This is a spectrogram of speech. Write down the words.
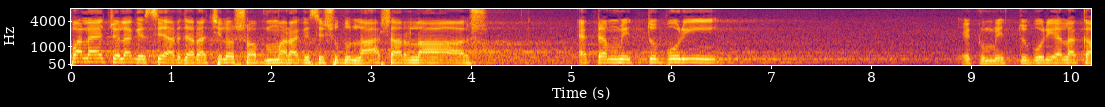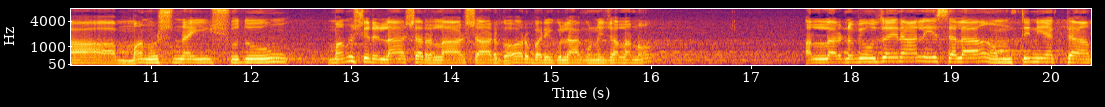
পালায় চলে গেছে আর যারা ছিল সব মারা গেছে শুধু লাশ আর লাশ। একটা মৃত্যুপুরী একটু মৃত্যুপুরী এলাকা, মানুষ নাই শুধু মানুষের লাশ আর লাশ আর ঘর বাড়িগুলো আগুনে জ্বালানো। আল্লাহর নবী উজাইর আলী সালাম, তিনি একটা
